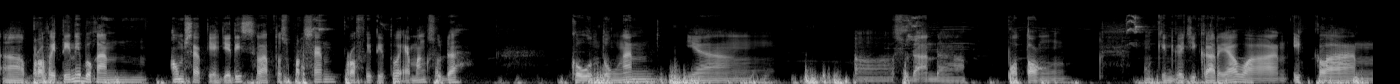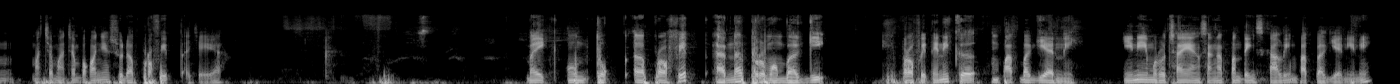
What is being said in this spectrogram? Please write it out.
Uh, profit ini bukan omset ya. Jadi 100% profit itu emang sudah keuntungan yang uh, sudah Anda potong mungkin gaji karyawan, iklan, macam-macam pokoknya sudah profit aja ya. Baik, untuk uh, profit Anda perlu membagi profit ini ke empat bagian nih. Ini menurut saya yang sangat penting sekali empat bagian ini.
